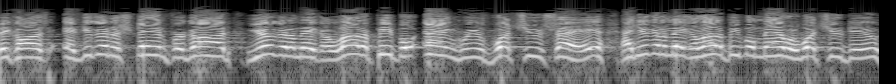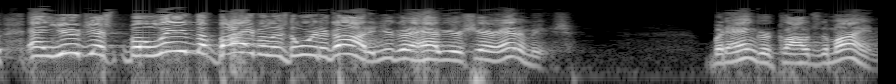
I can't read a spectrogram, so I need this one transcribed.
because if you're going to stand for God, you're going to make a lot of people angry with what you say, and you're going to make a lot of people mad with what you do, and you just believe the Bible is the Word of God, and you're going to have your share of enemies. But anger clouds the mind.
